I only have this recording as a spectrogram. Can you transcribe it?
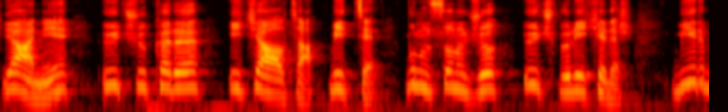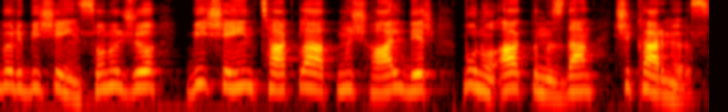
Yani 3 yukarı 2 alta bitti. Bunun sonucu 3 bölü 2'dir. 1 bölü bir şeyin sonucu bir şeyin takla atmış halidir. Bunu aklımızdan çıkarmıyoruz.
